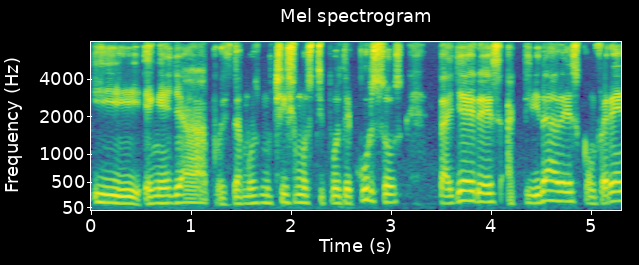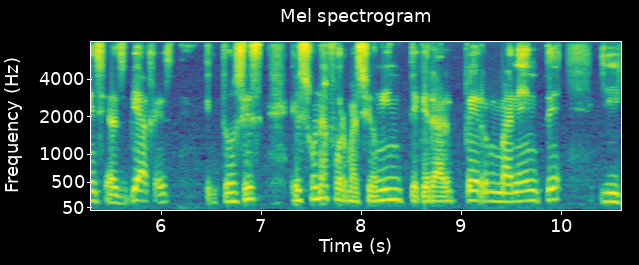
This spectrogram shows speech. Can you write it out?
y en ella pues damos muchísimos tipos de cursos, talleres, actividades, conferencias, viajes. Entonces es una formación integral permanente y,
